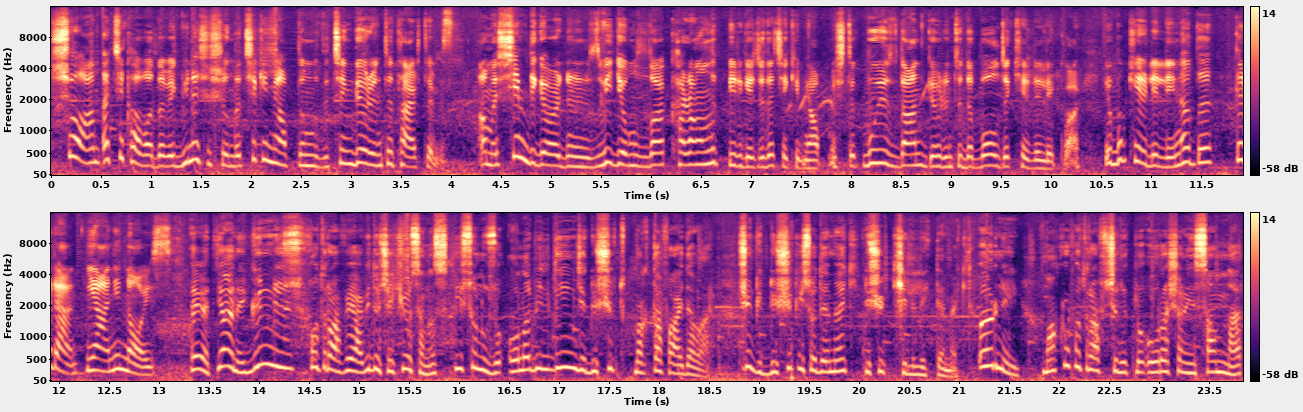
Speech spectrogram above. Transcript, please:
Şu an açık havada ve güneş ışığında çekim yaptığımız için görüntü tertemiz. Ama şimdi gördüğünüz videomuzda karanlık bir gecede çekim yapmıştık. Bu yüzden görüntüde bolca kirlilik var. Ve bu kirliliğin adı gren yani noise. Evet yani gündüz fotoğraf veya video çekiyorsanız ISO'nuzu olabildiğince düşük tutmakta fayda var. Çünkü düşük ISO demek düşük kirlilik demek. Örneğin makro fotoğrafçılıkla uğraşan insanlar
